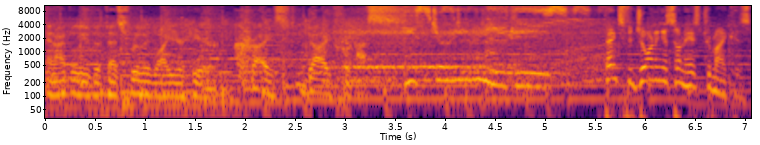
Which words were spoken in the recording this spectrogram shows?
And I believe that that's really why you're here. Christ died for us. History makers. Thanks for joining us on History Makers.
